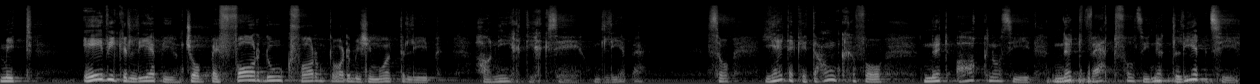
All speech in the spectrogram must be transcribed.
mit ewiger Liebe. Und schon bevor du geformt worden bist im Mutterlieb, habe ich dich gesehen und liebe. So jeder Gedanke von nicht angenommen sein, nicht wertvoll sein, nicht geliebt sein.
